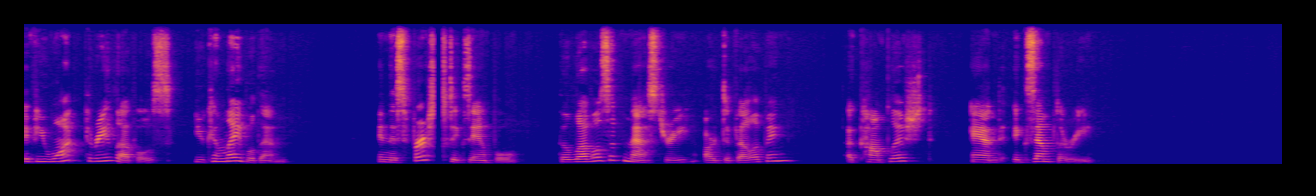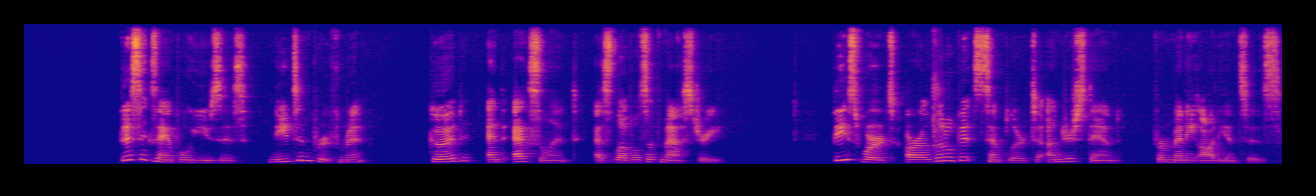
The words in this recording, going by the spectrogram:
If you want three levels, you can label them in this first example, the levels of mastery are developing, accomplished, and exemplary. This example uses needs improvement, good, and excellent as levels of mastery. These words are a little bit simpler to understand for many audiences.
